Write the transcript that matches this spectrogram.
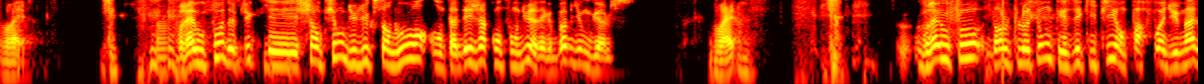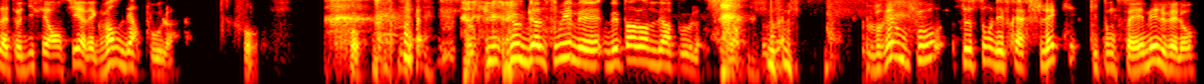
Vrai. Vrai ou faux? Depuis que tu es champion du Luxembourg, on t'a déjà confondu avec Bob Jungels. Vrai. Vrai ou faux Dans le peloton, tes équipiers ont parfois du mal à te différencier avec Van Der Poel. Faux. Donc, Jungels, oui, mais, mais pas Van Der Poel. Vrai ou faux Ce sont les frères Schleck qui t'ont fait aimer le vélo?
